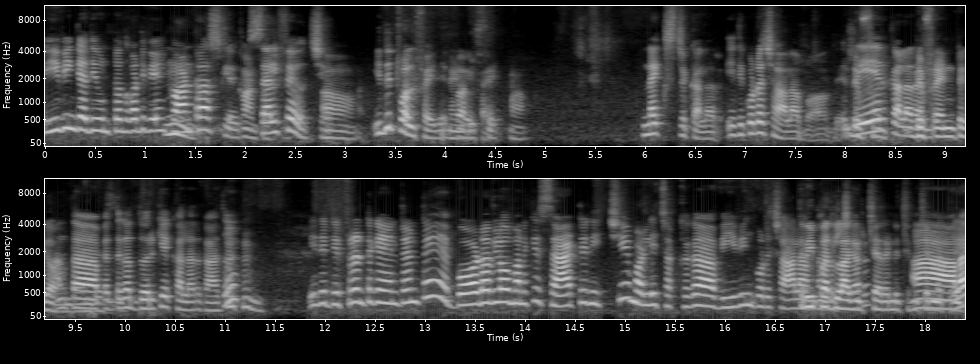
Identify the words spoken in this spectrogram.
వీవింగ్ అది ఉంటుంది కాబట్టి మ్మ్. కాంట్రాస్ట్ లేవు. Contrast సెల్ఫే వచ్చింది ఇది ట్వెల్వ్ ఫైవ్ 12.5. నెక్స్ట్ కలర్ ఇది కూడా చాలా బాగుంది. రేర్ కలర్ different గా అంత పెద్దగా దొరికే కలర్ కాదు. ఇది డిఫరెంట్గా ఏంటంటే బోర్డర్లో మనకి సాటిన్ ఇచ్చి మళ్ళీ చక్కగా వీవింగ్ కూడా చాలా అలా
